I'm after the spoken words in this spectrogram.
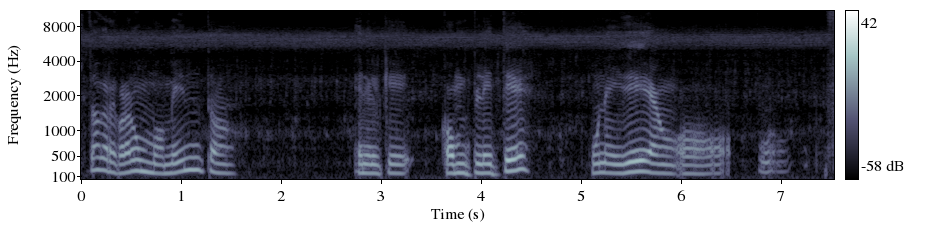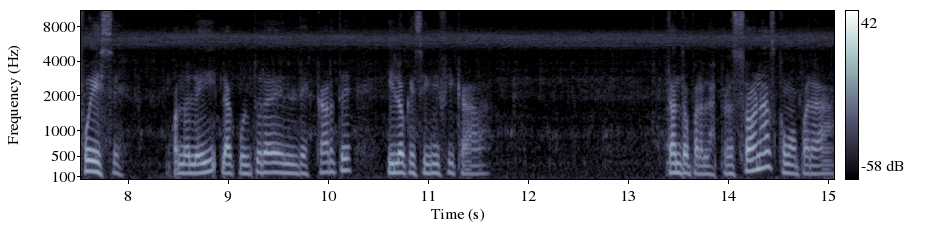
Yo tengo que recordar un momento en el que completé una idea o fue ese, cuando leí la cultura del descarte y lo que significaba, tanto para las personas como para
